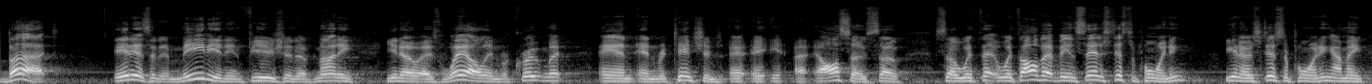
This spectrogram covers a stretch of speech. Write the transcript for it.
but it is an immediate infusion of money, you know, as well in recruitment and and retention uh, uh, also. So so with that, with all that being said, it's disappointing. You know, it's disappointing. I mean,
